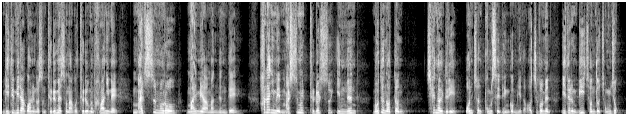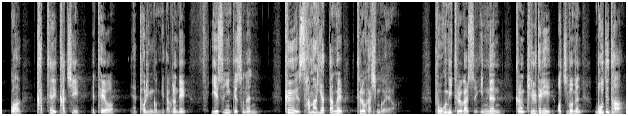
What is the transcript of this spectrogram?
믿음이라고 하는 것은 들음에서 나고 들음은 하나님의 말씀으로 말미암았는데 하나님의 말씀을 들을 수 있는 모든 어떤 채널들이 원천 봉쇄된 겁니다. 어찌 보면 이들은 미전도 종족과 같이, 같이 되어 버린 겁니다. 그런데 예수님께서는 그 사마리아 땅을 들어가신 거예요. 복음이 들어갈 수 있는 그런 길들이 어찌 보면 모두 다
